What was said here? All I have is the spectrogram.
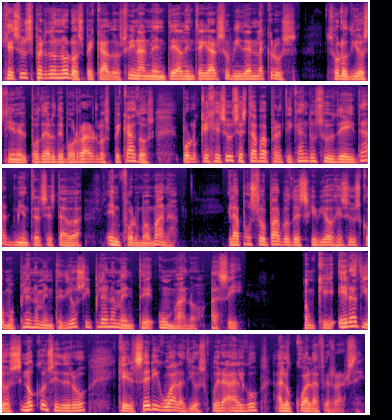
Jesús perdonó los pecados finalmente al entregar su vida en la cruz. Solo Dios tiene el poder de borrar los pecados, por lo que Jesús estaba practicando su deidad mientras estaba en forma humana. El apóstol Pablo describió a Jesús como plenamente Dios y plenamente humano, así. Aunque era Dios, no consideró que el ser igual a Dios fuera algo a lo cual aferrarse.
